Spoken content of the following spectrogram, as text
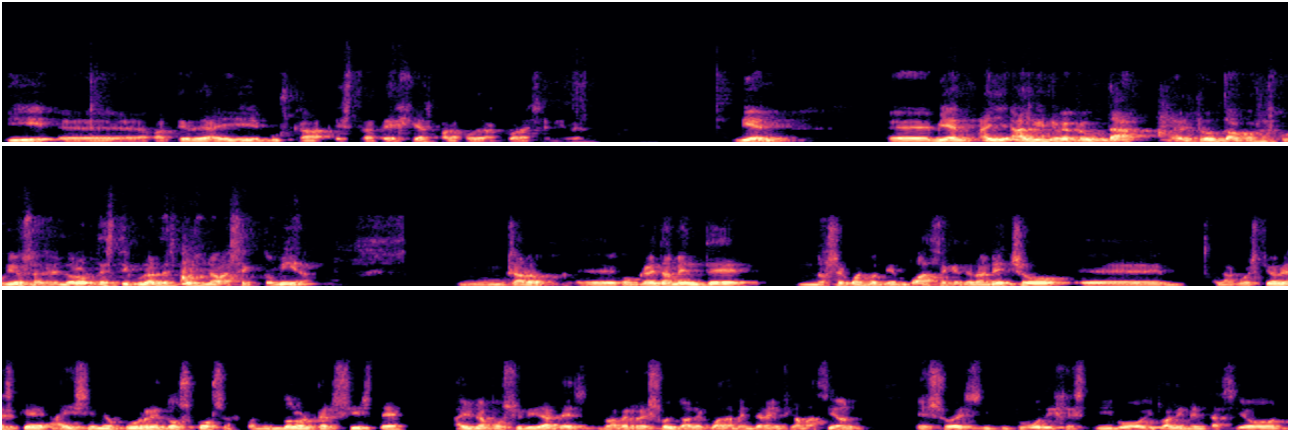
y eh, a partir de ahí busca estrategias para poder actuar a ese nivel. Bien, eh, bien, hay alguien que me pregunta, me habéis preguntado cosas curiosas, el dolor testicular después de una vasectomía. Mm, claro, eh, concretamente, no sé cuánto tiempo hace que te lo han hecho. Eh, la cuestión es que ahí se me ocurre dos cosas. Cuando un dolor persiste, hay una posibilidad de no haber resuelto adecuadamente la inflamación. Eso es si tu tubo digestivo y tu alimentación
